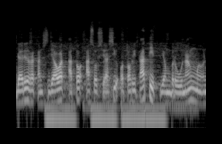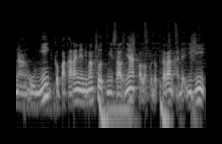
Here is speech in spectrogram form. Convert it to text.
dari rekan sejawat atau asosiasi otoritatif yang berwenang menaungi kepakaran yang dimaksud. Misalnya kalau kedokteran ada ID,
